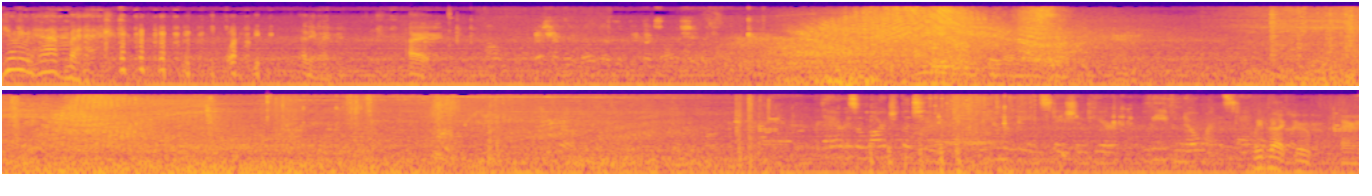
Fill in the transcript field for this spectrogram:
you don't even have Mag. Anyway. Alright. Best friend of the world does it. He puts all the shit. There is a large platoon of the Marine stationed here. Leave no one standing. Leave that group there.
